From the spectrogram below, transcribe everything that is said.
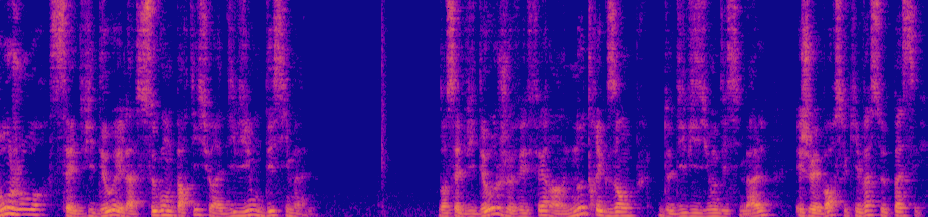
Bonjour, cette vidéo est la seconde partie sur la division décimale. Dans cette vidéo, je vais faire un autre exemple de division décimale et je vais voir ce qui va se passer.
